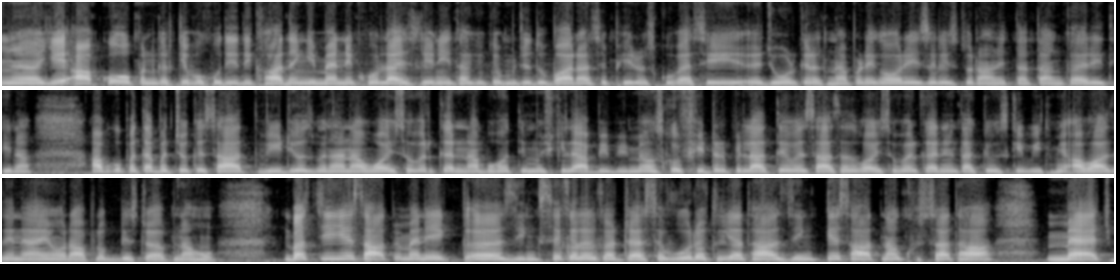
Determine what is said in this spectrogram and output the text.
ये आपको ओपन करके वो खुद ही दिखा देंगी, मैंने खोला इसलिए नहीं था क्योंकि मुझे दोबारा से फिर उसको वैसे ही जोड़ के रखना पड़ेगा और एजल इस दौरान इतना तंग कर रही थी ना। आपको पता बच्चों के साथ वीडियोज़ बनाना वॉइस ओवर करना बहुत ही मुश्किल है। अभी भी मैं उसको फीडर पिलाते हुए साथ साथ वॉइस ओवर कर रही हूँ ताकि उसके बीच में आवाज़ें ना आएँ और आप लोग डिस्टर्ब ना हो। बस ये ये साथ में मैंने एक जिंक से कलर का ड्रेस है, वो रख लिया था। जिंक के साथ ना खुस्सा था, मैच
